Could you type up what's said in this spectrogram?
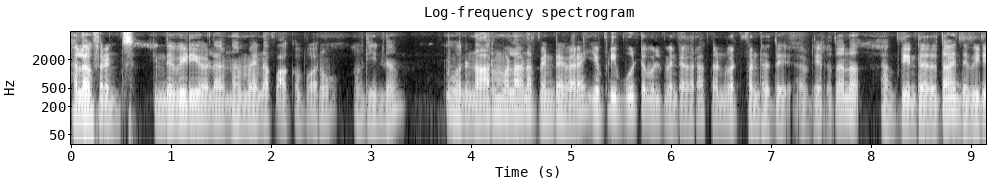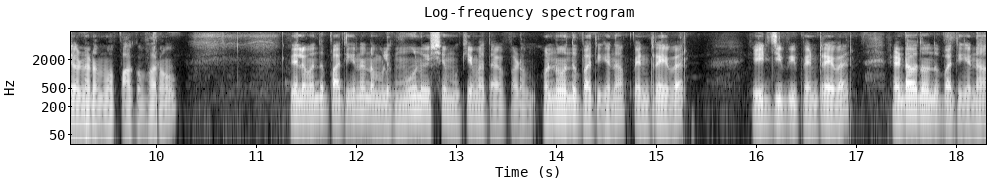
ஹலோ ஃப்ரெண்ட்ஸ் இந்த வீடியோவில் நம்ம என்ன பார்க்க போகிறோம் அப்படின்னா ஒரு நார்மலான பென்ட்ரைவரை எப்படி பூட்டபிள் பென்ட்ரைவராக கன்வெர்ட் பண்ணுறது அப்படின்றத நான் அப்படின்றது தான் இந்த வீடியோவில் நம்ம பார்க்க போகிறோம் இதில் வந்து பார்த்திங்கன்னா நம்மளுக்கு மூணு விஷயம் முக்கியமாக தேவைப்படும். ஒன்று வந்து பார்த்திங்கன்னா பென்ட்ரைவர் எயிட் ஜிபி பென்ட்ரைவர் ரெண்டாவது வந்து பார்த்திங்கன்னா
